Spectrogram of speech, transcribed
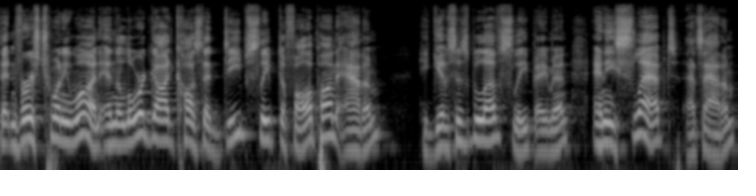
that in verse 21, and the Lord God caused a deep sleep to fall upon Adam he gives his beloved sleep, amen. And he slept, that's Adam,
